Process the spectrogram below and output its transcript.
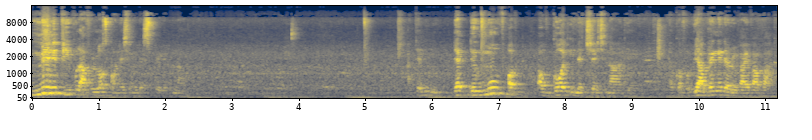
Many people have lost connection with the spirit now. I'm telling you, the, the move of, of God in the church now, we are bringing the revival back.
